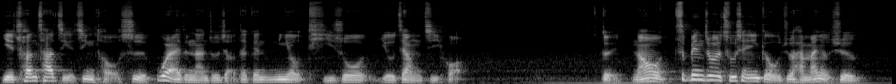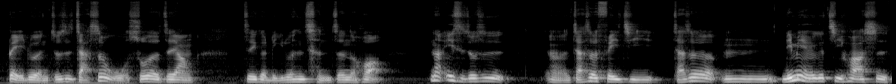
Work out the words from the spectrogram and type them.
也穿插几个镜头是未来的男主角在跟 Neil 提说有这样的计划。对，然后这边就会出现一个我觉得还蛮有趣的悖论，就是假设我说的这样这个理论是成真的话，那意思就是，嗯，假设飞机，假设嗯里面有一个计划是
